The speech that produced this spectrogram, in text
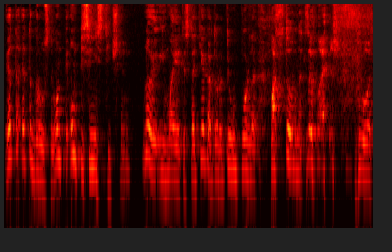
Это, это грустный, он, он пессимистичный. Ну и в моей этой статье, которую ты упорно постом называешь, вот,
